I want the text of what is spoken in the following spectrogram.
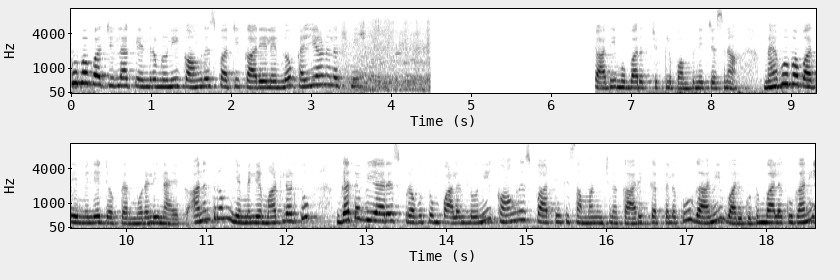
మహబూబాబాద్ జిల్లా కేంద్రంలోని కాంగ్రెస్ పార్టీ కార్యాలయంలో కళ్యాణలక్ష్మి షాదీ ముబారక్ చెక్కులు పంపిణీ చేసిన మహబూబాబాద్ ఎమ్మెల్యే డాక్టర్ మురళీ నాయక్ అనంతరం ఎమ్మెల్యే మాట్లాడుతూ గత బీఆర్ఎస్ ప్రభుత్వం పాలనలోని కాంగ్రెస్ పార్టీకి సంబంధించిన కార్యకర్తలకు గాని వారి కుటుంబాలకు గాని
